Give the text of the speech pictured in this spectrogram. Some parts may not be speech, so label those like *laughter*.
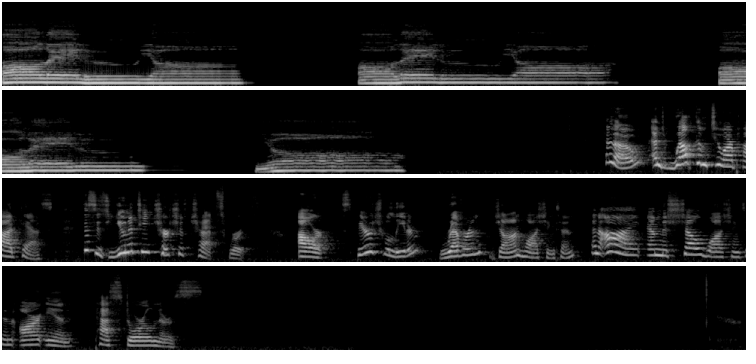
Alleluia. Alleluia. Alleluia. Hello, and welcome to our podcast. This is Unity Church of Chatsworth. Our spiritual leader, Reverend John Washington, and I am Michelle Washington, RN, pastoral nurse.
